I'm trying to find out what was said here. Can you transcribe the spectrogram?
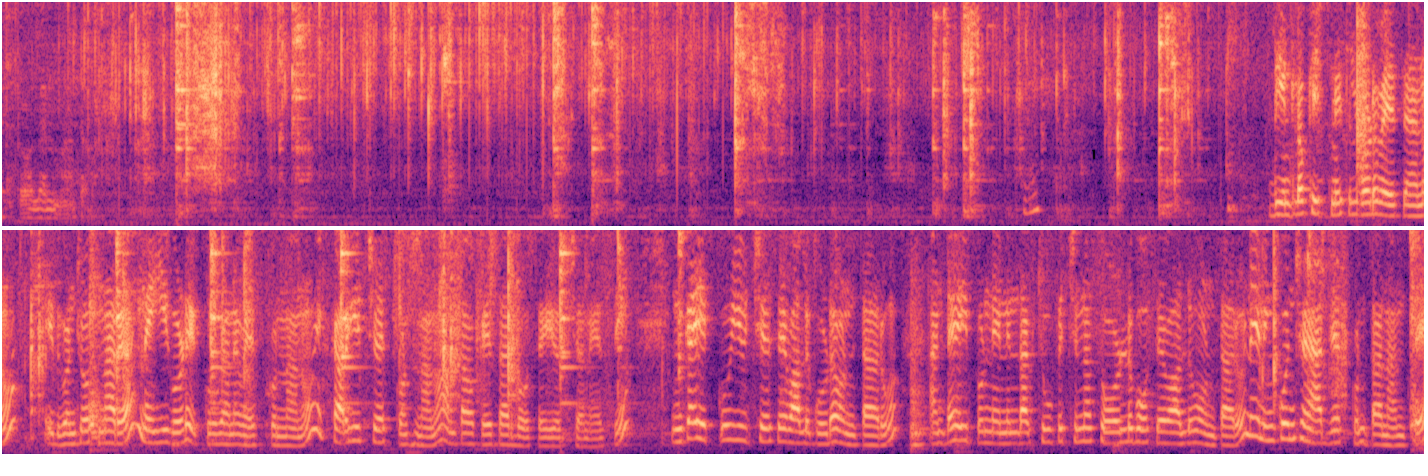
వేసుకోవాలన్నమాట దీంట్లో కిస్మిస్లు కూడా వేసాను. ఇది కొంచెం చూస్తున్నారా? నెయ్యి కూడా ఎక్కువగానే వేసుకున్నాను. కరిగిచ్చేసుకుంటున్నాను అంతా ఒకేసారి పోసేయొచ్చు అనేసి. ఇంకా ఎక్కువ యూజ్ చేసే వాళ్ళు కూడా ఉంటారు. అంటే ఇప్పుడు నేను ఇందాక చూపించిన సోళ్ళు పోసే వాళ్ళు ఉంటారు. నేను ఇంకొంచెం యాడ్ చేసుకుంటాను అంతే.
